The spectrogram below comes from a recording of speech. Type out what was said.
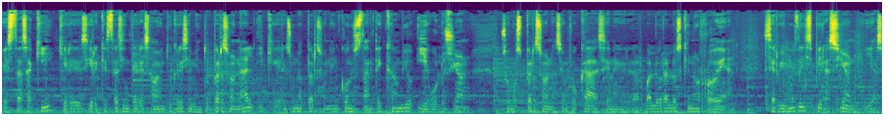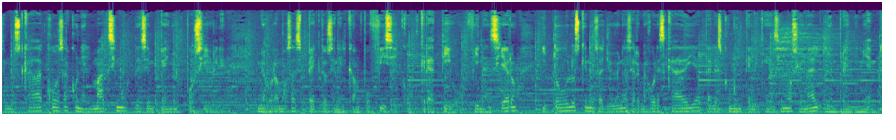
estás aquí, quiere decir que estás interesado en tu crecimiento personal y que eres una persona en constante cambio y evolución. Somos personas enfocadas en agregar valor a los que nos rodean. Servimos de inspiración y hacemos cada cosa con el máximo desempeño posible. Mejoramos aspectos en el campo físico, creativo, financiero y todos los que nos ayuden a ser mejores cada día, tales como inteligencia emocional y emprendimiento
